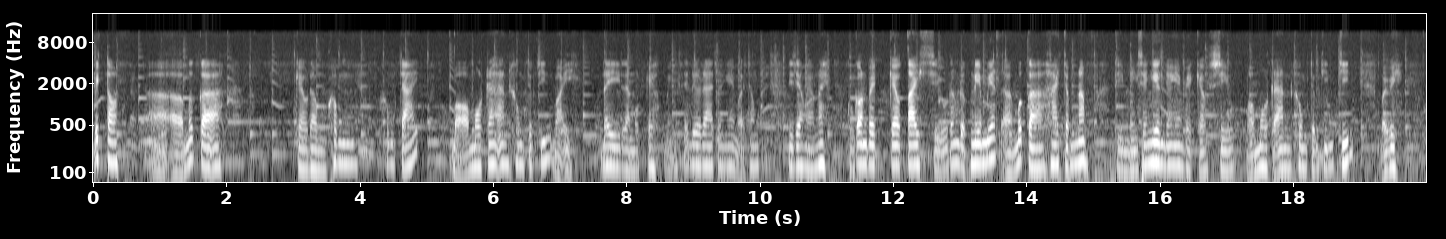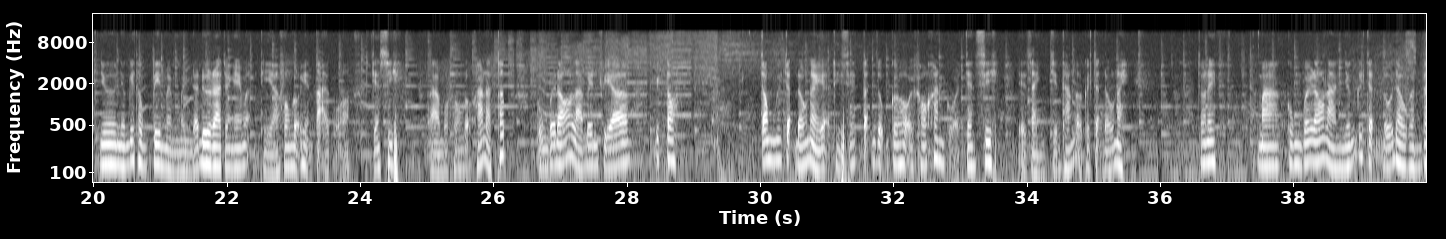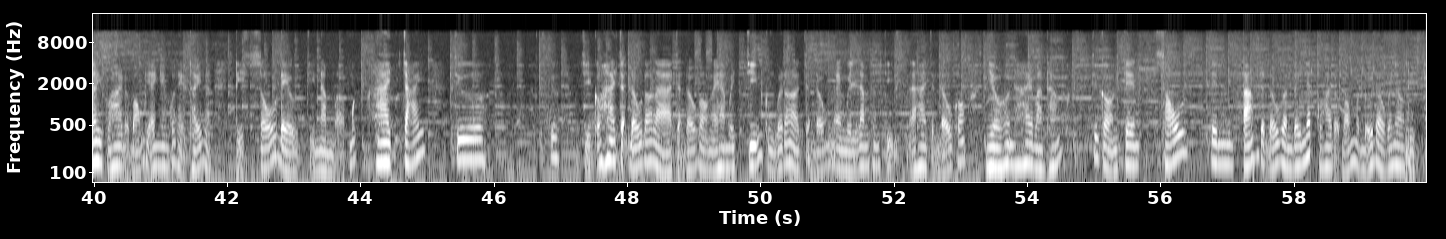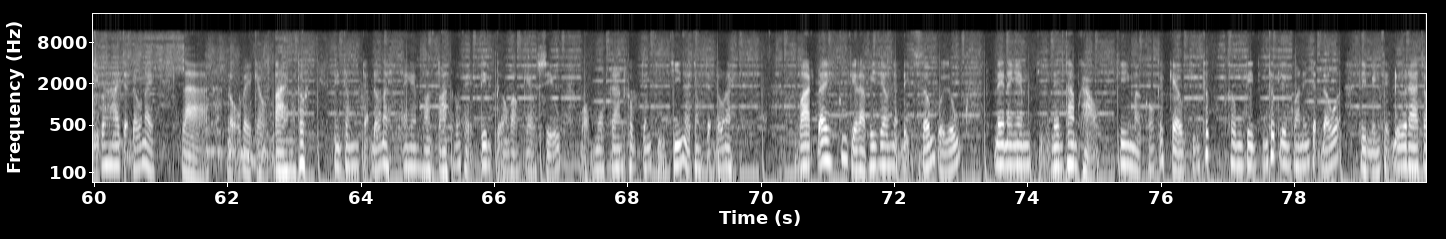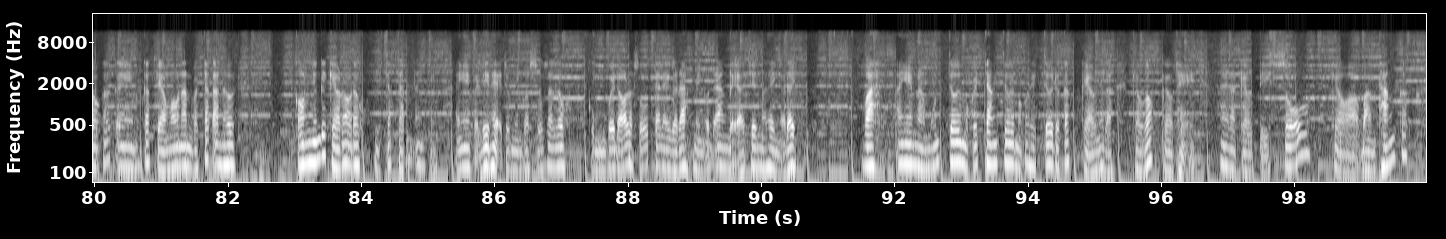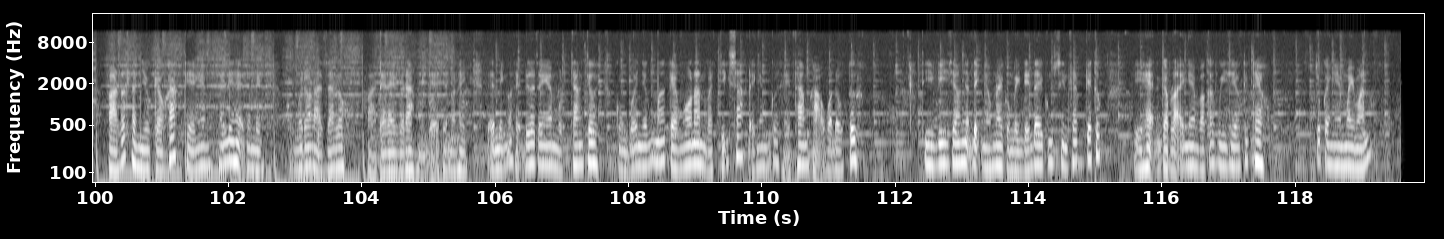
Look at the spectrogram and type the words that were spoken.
big uh, ở mức uh, kèo đồng không không trái bỏ một ra ăn 0.97 đây là một kèo mình sẽ đưa ra cho anh em ở trong video ngày hôm nay. Còn về kèo tay xỉu đang được niêm yết ở mức à, uh, 2.5 thì mình sẽ nghiêng cho anh em về kèo xỉu bỏ một ra ăn 0.99 bởi vì như những cái thông tin mà mình đã đưa ra cho anh em á, thì à, phong độ hiện tại của Chelsea là một phong độ khá là thấp. Cùng với đó là bên phía Victor. Trong cái trận đấu này thì sẽ tận dụng cơ hội khó khăn của Chelsea để giành chiến thắng ở cái trận đấu này. Cho nên mà cùng với đó là những cái trận đối đầu gần đây của hai đội bóng thì anh em có thể thấy là tỷ số đều chỉ nằm ở mức hai trái chứ chứ chỉ có hai trận đấu đó là trận đấu vào ngày 29 cùng với đó là trận đấu ngày 15 tháng 9 là hai trận đấu có nhiều hơn hai bàn thắng. Chứ còn trên 6 trên 8 trận đấu gần đây nhất của hai đội bóng mà đối đầu với nhau thì chỉ có hai trận đấu này là nổ về kèo tài mà thôi. Nên trong trận đấu này, anh em hoàn toàn có thể tin tưởng vào kèo xỉu bỏ một ran 0.99 ở trong trận đấu này. Và đây cũng chỉ là video nhận định sớm của Dũng, nên anh em chỉ nên tham khảo khi mà có cái kèo chính thức thông tin chính thức liên quan đến trận đấu á, thì mình sẽ đưa ra cho các anh em các kèo ngon ăn và chắc ăn hơn. Còn những cái kèo đó ở đâu thì chắc chắn anh phải anh em phải liên hệ cho mình qua số Zalo. Cùng với đó là số Telegram mình có đang để ở trên màn hình ở đây. Và anh em nào muốn chơi một cái trang chơi mà có thể chơi được các kèo như là kèo góc kèo thẻ hay là kèo tỷ số kèo à, bàn thắng các và rất là nhiều kèo khác thì anh em hãy liên hệ cho mình cùng với đó là Zalo và Telegram mình để trên màn hình để mình có thể đưa cho anh em một trang chơi cùng với những mã kèo ngon ăn và chính xác để anh em có thể tham khảo và đầu tư. Thì video nhận định ngày hôm nay của mình đến đây cũng xin phép kết thúc. Thì hẹn gặp lại anh em vào các video tiếp theo. Chúc anh em may mắn.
